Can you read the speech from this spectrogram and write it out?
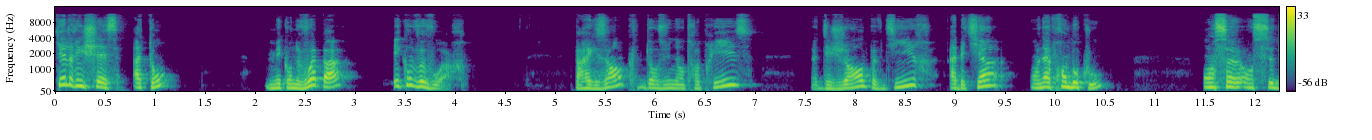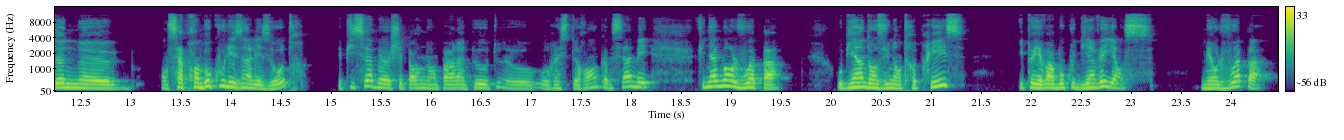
quelle richesse a-t-on, mais qu'on ne voit pas et qu'on veut voir Par exemple, dans une entreprise, des gens peuvent dire « Ah ben tiens, on apprend beaucoup, on se, donne, euh, on s'apprend beaucoup les uns les autres, et puis ça, ben, je sais pas, on en parle un peu au, restaurant comme ça, mais finalement on le voit pas. Ou bien dans une entreprise, il peut y avoir beaucoup de bienveillance, mais on le voit pas.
